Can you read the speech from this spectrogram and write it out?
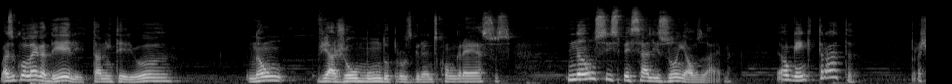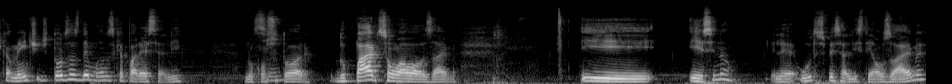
Mas o colega dele está no interior, não viajou o mundo para os grandes congressos, não se especializou em Alzheimer. É alguém que trata. praticamente de todas as demandas que aparecem ali no Sim. consultório. Do Parkinson ao Alzheimer. E esse não. Ele é ultra especialista em Alzheimer,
